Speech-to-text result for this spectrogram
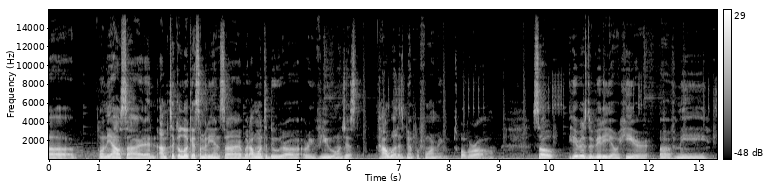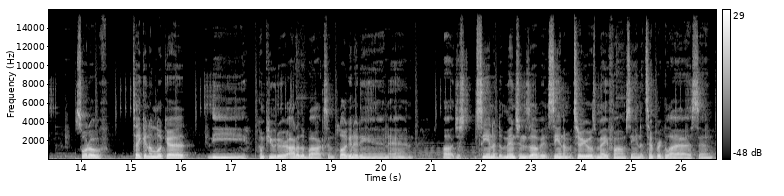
uh, on the outside. And I took a look at some of the inside, but I want to do a, a review on just how well it's been performing overall. So here is the video here of me sort of taking a look at the computer out of the box and plugging it in and uh, just seeing the dimensions of it, seeing the materials made from, seeing the tempered glass and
